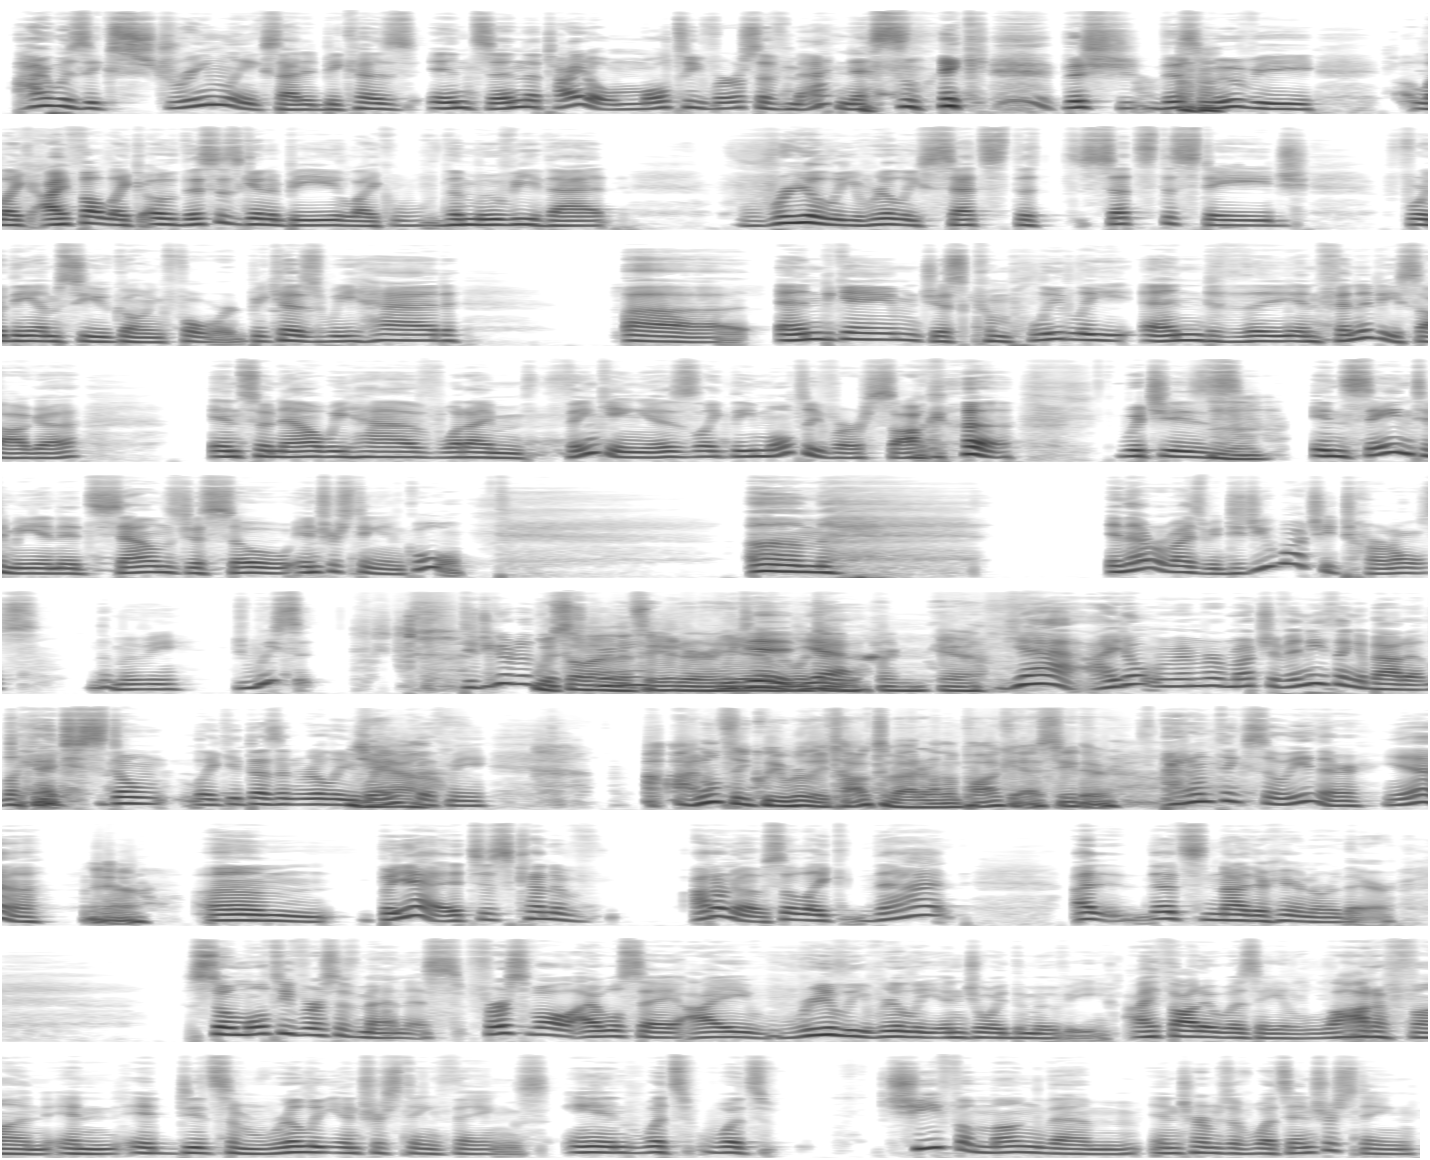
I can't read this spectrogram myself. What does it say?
I was extremely excited because it's in the title, Multiverse of Madness. like this this movie, like I felt like, oh, this is gonna be like the movie that really, really sets the sets the stage for the MCU going forward because we had uh Endgame just completely end the Infinity Saga. And so now we have what I'm thinking is like the multiverse saga, which is Mhm. insane to me and it sounds just so interesting and cool. Um and that reminds me, did you watch Eternals, the movie? Did we Did you go to the We saw that in the theater. We yeah, did, to yeah. the yeah. Yeah, I don't remember much of anything about it. Like I just don't like it doesn't really rank with me. I I don't think we really talked about it on the podcast either. I don't think so either. Yeah. Yeah. Um but yeah, it just kind of I don't know. So like that I that's neither here nor there. So Multiverse of Madness. First of all, I will say I really really enjoyed the movie. I thought it was a lot of fun and it did some really interesting things. And what's what's chief among them in terms of what's interesting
